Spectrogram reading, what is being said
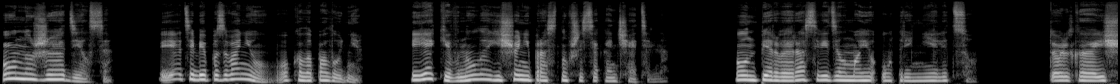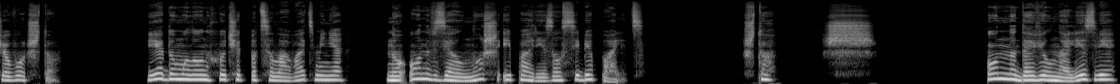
Он уже оделся. Я тебе позвоню около полудня. Я кивнула, еще не проснувшись окончательно. Он первый раз видел моё утреннее лицо. Только еще вот что. Я думала, он хочет поцеловать меня, но он взял нож и порезал себе палец. Что? Шш. Он надавил на лезвие,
